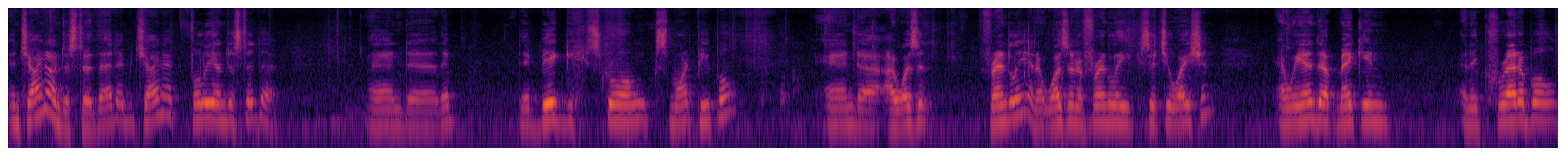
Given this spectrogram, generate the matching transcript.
And China understood that. I mean, China fully understood that. And uh, they're, they're big, strong, smart people. And uh, I wasn't friendly, and it wasn't a friendly situation. And we end up making an incredible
